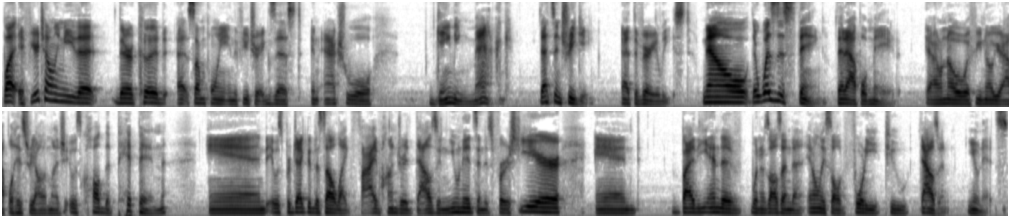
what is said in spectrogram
But if you're telling me that there could at some point in the future exist an actual gaming Mac, that's intriguing at the very least. Now, there was this thing that Apple made. I don't know if you know your Apple history all that much. It was called the Pippin, and it was projected to sell like 500,000 units in its first year. And by the end of when it was all said and done, it only sold 42,000 units.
